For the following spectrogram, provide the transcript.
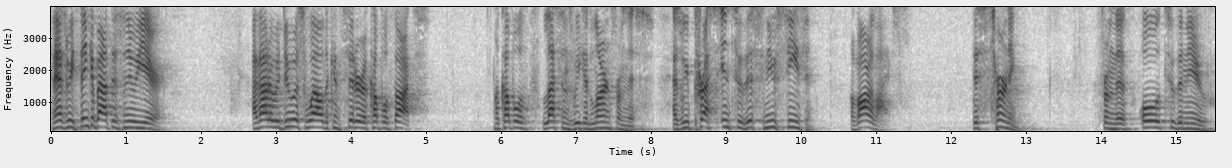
And as we think about this new year, I thought it would do us well to consider a couple thoughts, a couple lessons we could learn from this as we press into this new season of our lives, this turning from the old to the new.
